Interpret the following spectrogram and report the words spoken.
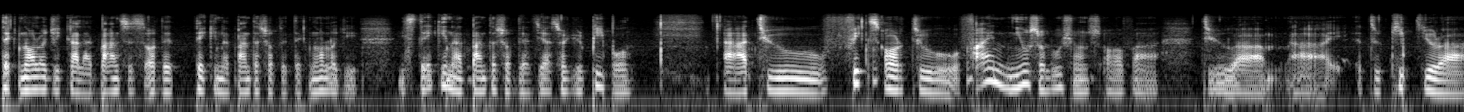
technological advances or the taking advantage of the technology is taking advantage of the ideas of your people uh, to fix or to find new solutions of uh, to um, uh, to keep your uh,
